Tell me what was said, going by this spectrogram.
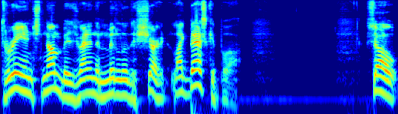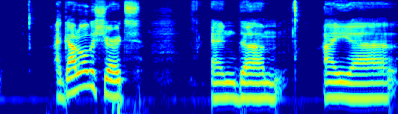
three inch numbers right in the middle of the shirt, like basketball. So I got all the shirts and um, I. Uh,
